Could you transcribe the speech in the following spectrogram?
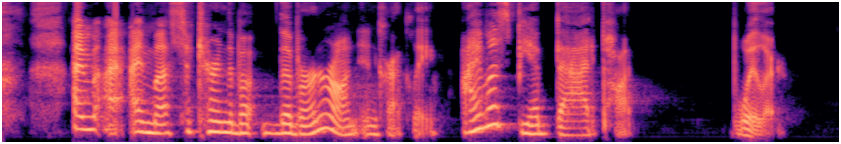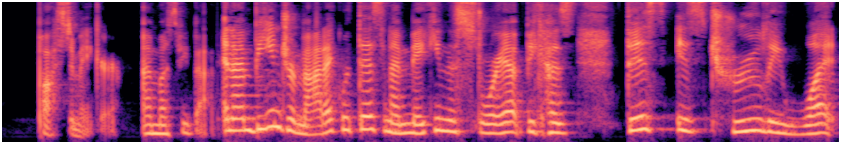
I'm, I must have turned the, the burner on incorrectly. I must be a bad pot boiler pasta maker. I must be bad. And I'm being dramatic with this and I'm making this story up because this is truly what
